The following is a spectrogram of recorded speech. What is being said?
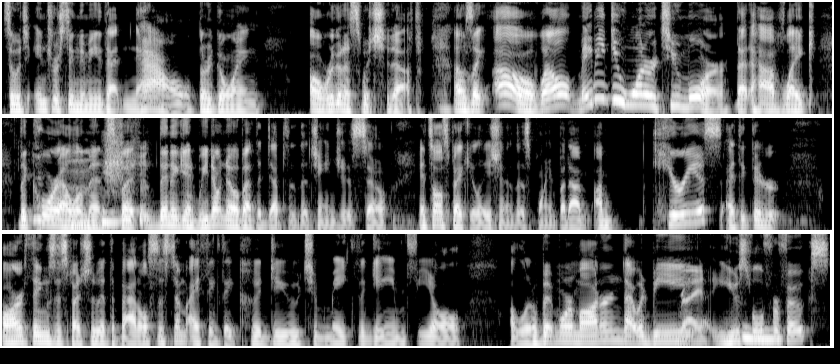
So it's interesting to me that now they're going, oh, we're going to switch it up. I was like, oh, well, maybe do one or two more that have like the core elements. But then again, we don't know about the depth of the changes. So it's all speculation at this point. But I'm, I'm curious. I think there are things, especially with the battle system, I think they could do to make the game feel a little bit more modern that would be Right. useful for folks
